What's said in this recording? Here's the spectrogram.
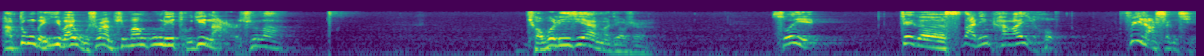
啊，东北一百五十万平方公里土地哪儿去了？挑拨离间嘛，就是。所以，这个斯大林看完以后非常生气，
